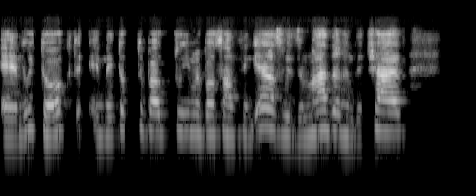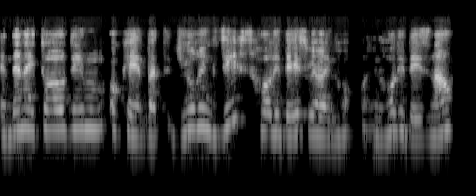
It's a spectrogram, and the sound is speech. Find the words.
And we talked, and I talked about to him about something else with the mother and the child. And then I told him, okay, but during these holidays, we are in, in holidays now,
